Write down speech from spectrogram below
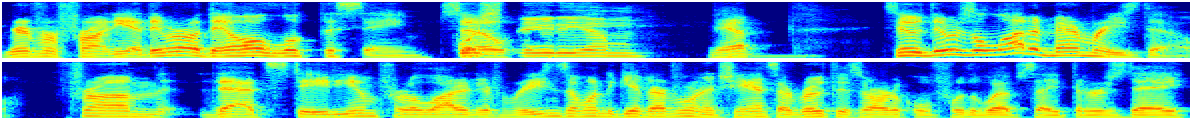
Riverfront. Yeah, they were. They all looked the same. So Busch Stadium. Yep. So there was a lot of memories though from that stadium for a lot of different reasons. I wanted to give everyone a chance. I wrote this article for the website Thursday.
